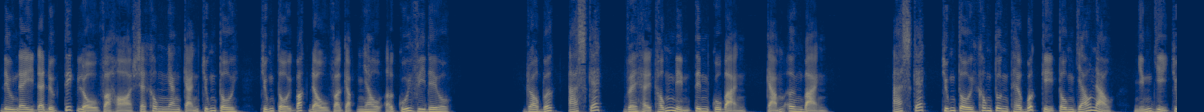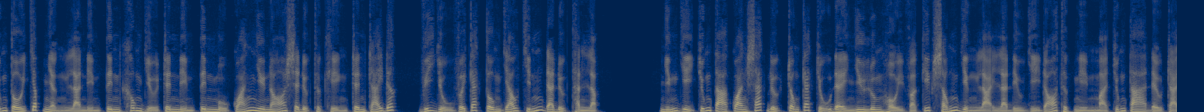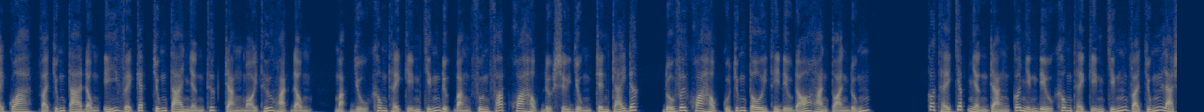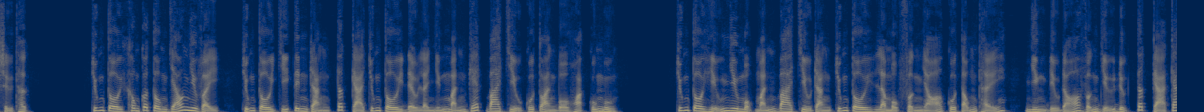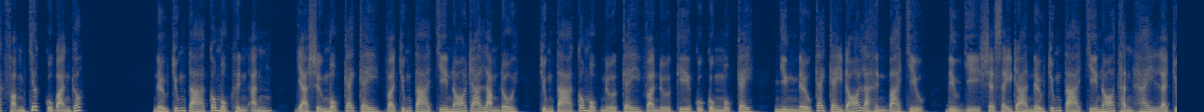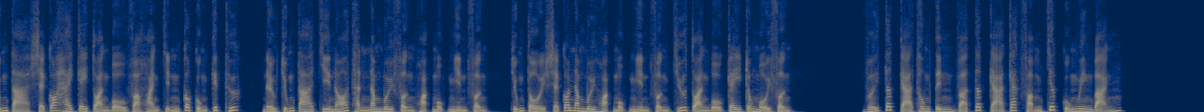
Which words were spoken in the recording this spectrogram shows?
Điều này đã được tiết lộ và họ sẽ không ngăn cản chúng tôi, chúng tôi bắt đầu và gặp nhau ở cuối video. Robert Asket, về hệ thống niềm tin của bạn, cảm ơn bạn. Asket, chúng tôi không tuân theo bất kỳ tôn giáo nào, những gì chúng tôi chấp nhận là niềm tin không dựa trên niềm tin mù quáng như nó sẽ được thực hiện trên trái đất, ví dụ với các tôn giáo chính đã được thành lập. Những gì chúng ta quan sát được trong các chủ đề như luân hồi và kiếp sống dừng lại là điều gì đó thực nghiệm mà chúng ta đều trải qua và chúng ta đồng ý về cách chúng ta nhận thức rằng mọi thứ hoạt động, mặc dù không thể kiểm chứng được bằng phương pháp khoa học được sử dụng trên trái đất, đối với khoa học của chúng tôi thì điều đó hoàn toàn đúng. Có thể chấp nhận rằng có những điều không thể kiểm chứng và chúng là sự thật. Chúng tôi không có tôn giáo như vậy, chúng tôi chỉ tin rằng tất cả chúng tôi đều là những mảnh ghép ba chiều của toàn bộ hoặc của nguồn. Chúng tôi hiểu như một mảnh ba chiều rằng chúng tôi là một phần nhỏ của tổng thể, nhưng điều đó vẫn giữ được tất cả các phẩm chất của bản gốc. Nếu chúng ta có một hình ảnh, giả sử một cái cây và chúng ta chia nó ra làm đôi, chúng ta có một nửa cây và nửa kia của cùng một cây, nhưng nếu cái cây đó là hình ba chiều, điều gì sẽ xảy ra nếu chúng ta chia nó thành hai là chúng ta sẽ có hai cây toàn bộ và hoàn chỉnh có cùng kích thước, nếu chúng ta chia nó thành 50 phần hoặc 1.000 phần, chúng tôi sẽ có 50 hoặc 1.000 phần chứa toàn bộ cây trong mỗi phần. Với tất cả thông tin và tất cả các phẩm chất của nguyên bản.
